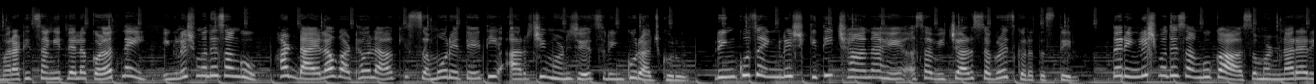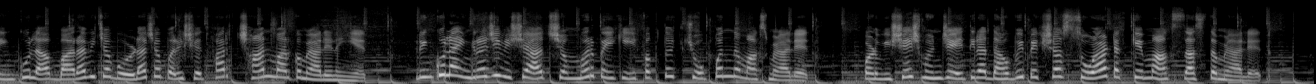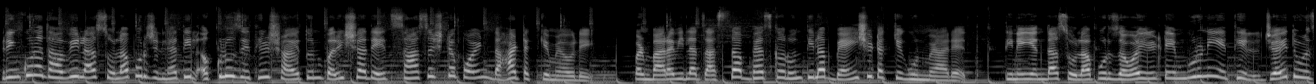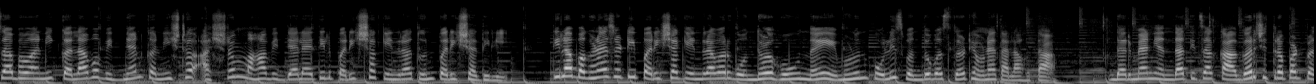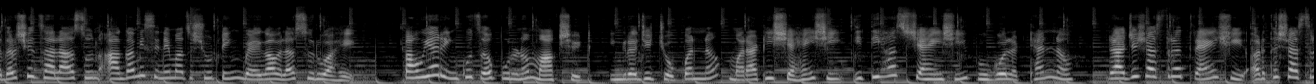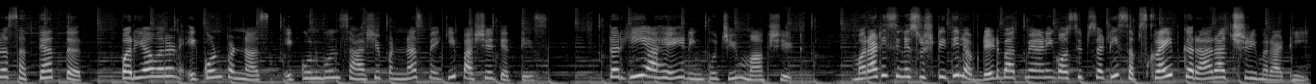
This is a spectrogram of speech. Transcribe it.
मराठीत सांगितलेलं कळत नाही. इंग्लिशमध्ये सांगू. हा डायलॉग आठवला की समोर येते ती आर्ची म्हणजेच रिंकू राजगुरू. रिंकूचं इंग्लिश किती छान आहे असा विचार सगळेच करत असतील. तर इंग्लिशमध्ये सांगू का? असं म्हणणाऱ्या रिंकूला बारावीच्या बोर्डाच्या परीक्षेत फार छान मार्क मिळाले नाहीयेत. रिंकूला इंग्रजी विषयात शंभर पैकी फक्त चोपन्न मार्क्स मिळाले आहेत पण विशेष म्हणजे तिला दहावीपेक्षा सोळा टक्के मार्क्स जास्त मिळालेत. रिंकूनं दहावीला सोलापूर जिल्ह्यातील अकलूज येथील शाळेतून परीक्षा देत सहासष्ट पॉईंट दहा टक्के मिळवले. पण बारावीला जास्त अभ्यास करून तिला ब्याऐंशी टक्के गुण मिळाले तिने यंदा सोलापूर जवळील टेंभुर्णी येथील जय तुळजाभवानी कला व विज्ञान कनिष्ठ आश्रम महाविद्यालयातील परीक्षा केंद्रातून परीक्षा दिली. तिला बघण्यासाठी परीक्षा केंद्रावर गोंधळ होऊ नये म्हणून पोलीस बंदोबस्त ठेवण्यात आला होता. दरम्यान यंदा तिचा कागर चित्रपट प्रदर्शित झाला असून आगामी सिनेमाचं शूटिंग बेळगावला सुरू आहे. पाहूया रिंकूचं पूर्ण मार्कशीट. इंग्रजी चोपन्न मराठी शहाऐंशी इतिहास शहाऐंशी भूगोल अठ्ठ्याण्णव राज्यशास्त्र त्र्याऐंशी अर्थशास्त्र सत्याहत्तर पर्यावरण एकोणपन्नास एकूण गुण सहाशे पन्नास पैकी पाचशे तेहतीस. तर ही आहे रिंकूची मार्कशीट. मराठी सिनेसृष्टीतील अपडेट बातम्या आणि गॉसिपसाठी सबस्क्राईब करा राजश्री मराठी.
